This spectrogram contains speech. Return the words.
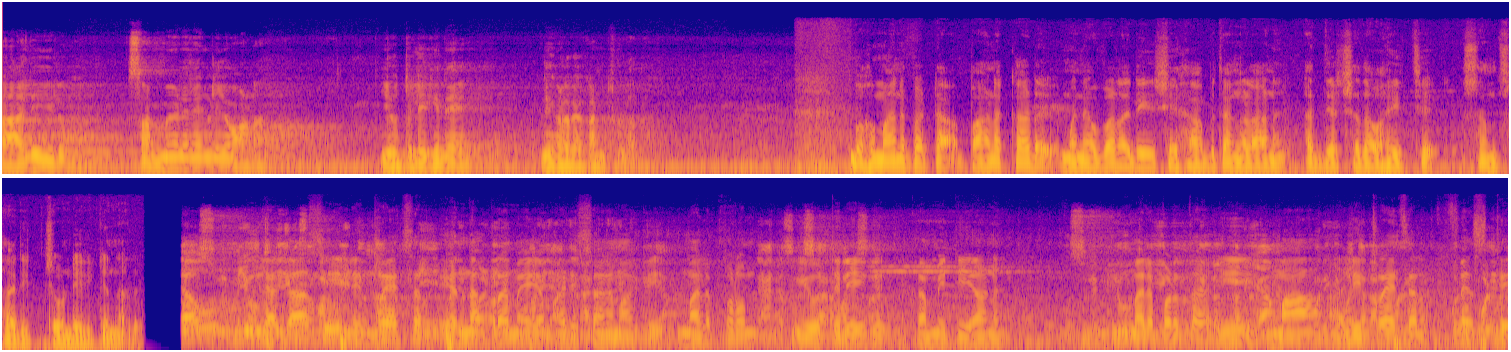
റാലിയിലും സമ്മേളനങ്ങളിലുമാണ് യൂത്ത് ലീഗിനെ നിങ്ങളൊക്കെ കണ്ടിട്ടുള്ളത്. ബഹുമാനപ്പെട്ട പാണക്കാട് മുനവറലി ഷിഹാബ് ശിഹാബ് തങ്ങളാണ് അധ്യക്ഷത വഹിച്ച് സംസാരിച്ചുകൊണ്ടിരിക്കുന്നത്. ലഗാസി ലിറ്ററേച്ചർ എന്ന പ്രമേയം അടിസ്ഥാനമാക്കി മലപ്പുറം യൂത്ത് ലീഗ് കമ്മിറ്റിയാണ് മലപ്പുറത്ത് ഈ മാ ലിറ്ററേച്ചർ ഫെസ്റ്റ്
